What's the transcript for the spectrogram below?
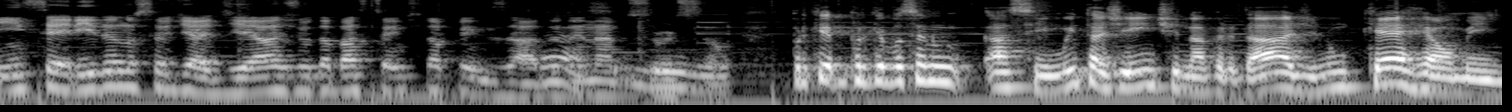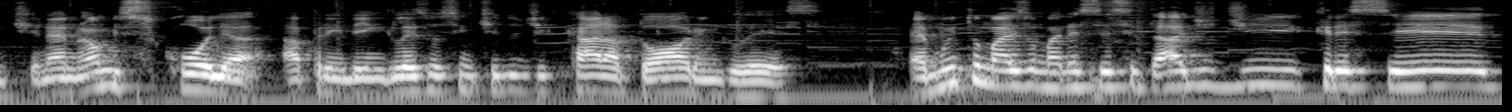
e inserida no seu dia a dia, ela ajuda bastante no aprendizado, é, né, na absorção. Porque, porque você não, assim, muita gente, na verdade, não quer realmente, né, não é uma escolha aprender inglês no sentido de, cara, adoro inglês. é muito mais uma necessidade de crescer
